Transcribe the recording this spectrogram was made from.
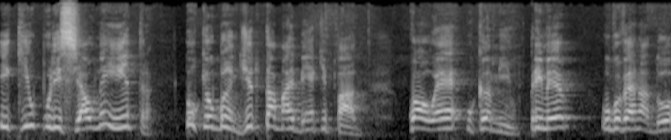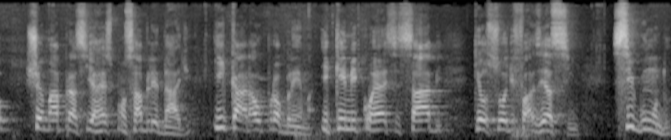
e que o policial nem entra, porque o bandido está mais bem equipado. Qual é o caminho? Primeiro, o governador chamar para si a responsabilidade, encarar o problema. E quem me conhece sabe que eu sou de fazer assim. Segundo,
